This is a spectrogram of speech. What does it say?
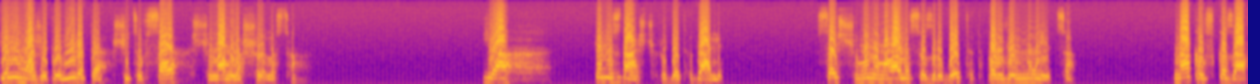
Я не можу повірити, що це все, що нам лишилося. Я. я не знаю, що робити далі. Все, що ми намагалися зробити, тепер руйнується. Накл сказав,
